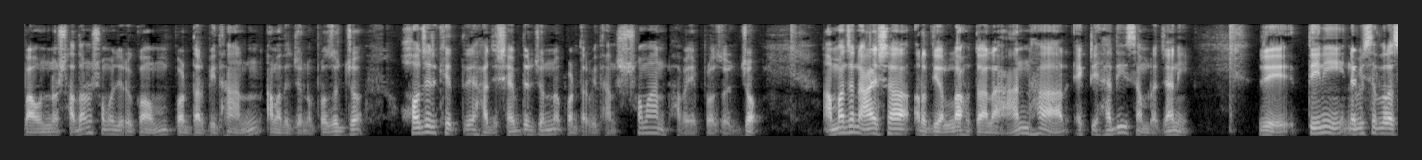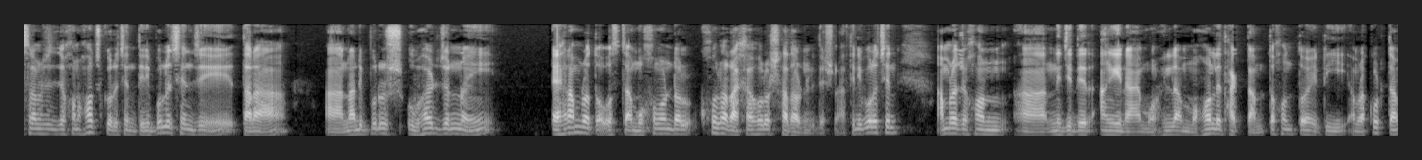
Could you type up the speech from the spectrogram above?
বা অন্য সাধারণ সমাজ যেরকম পর্দার বিধান আমাদের জন্য প্রযোজ্য। হজের ক্ষেত্রে হাজি সাহেবদের জন্য পর্দার বিধান সমানভাবে প্রযোজ্য। আমাজন আয়েশা রদি আল্লাহ তালা আনহার একটি হাদিস আমরা জানি যে তিনি, নবী সাল্লাহ সাল্লাম যখন হজ করেছেন, তিনি বলেছেন যে তারা নারী পুরুষ উভয়ের জন্যই এহরামরত অবস্থা মুখমণ্ডল খোলা রাখা হলো সাধারণ নির্দেশনা। তিনি বলেছেন, আমরা যখন নিজেদের আঙ্গিনায় মহিলা মহলে থাকতাম, তখন তো এটি আমরা করতাম।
